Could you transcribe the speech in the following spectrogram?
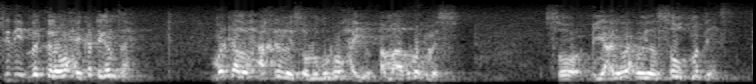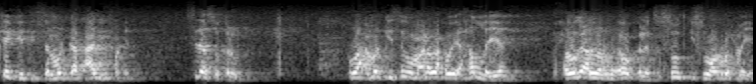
sidii matalan waxay ka dhigan tahay. Markaad wax akrinayso lagu ruuxayo ama aada ruuxmayso soo yani waxa weeyaan sawt ma bixis. Ka gedisan markaad caadi u fadhido sidaasoo kale wey. Ruuxa markii isagoo macnaa waxa wey hadlaya xoogaa la ruuxo oo kaleeto sawtkiisu waa ruuxmaya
